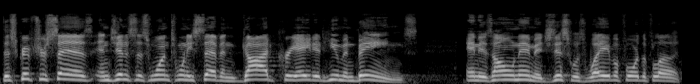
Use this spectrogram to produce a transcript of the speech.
The scripture says in Genesis 1:27, God created human beings in his own image. This was way before the flood.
